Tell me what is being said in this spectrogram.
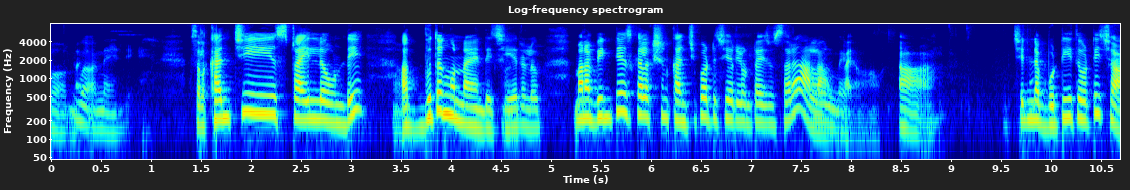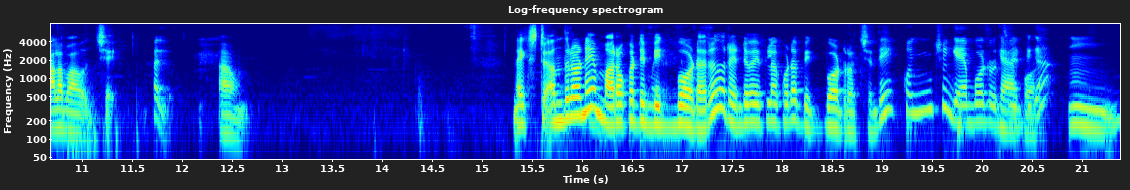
బాగుంది బాగున్నాయండి. అసలు కంచి స్టైల్లో ఉండి అద్భుతంగా ఉన్నాయండి చీరలు. మన వింటేజ్ కలెక్షన్ కంచి పట్టు చీరలు ఉంటాయి చూస్తారా అలా ఉన్నాయి. చిన్న బుటీ తోటి చాలా బాగా వచ్చాయి. పళ్ళు. అవును. నెక్స్ట్ అందులోనే మరొకటి బిగ్ బార్డర్. రెండు వైపులా కూడా బిగ్ బార్డర్ వచ్చింది. కొంచెం గ్యాప్ బార్డర్ వచ్చినట్టుగా మ్మ్.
